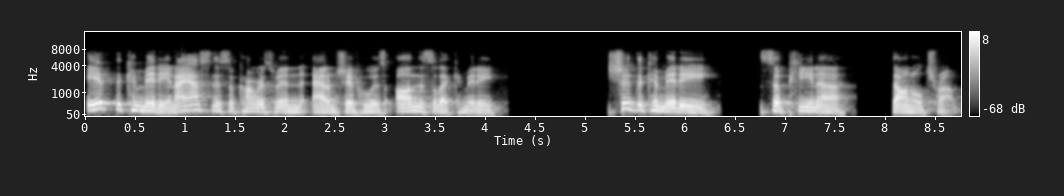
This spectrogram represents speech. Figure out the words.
if the committee, and I asked this of Congressman Adam Schiff, who is on the select committee, should the committee subpoena Donald Trump?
